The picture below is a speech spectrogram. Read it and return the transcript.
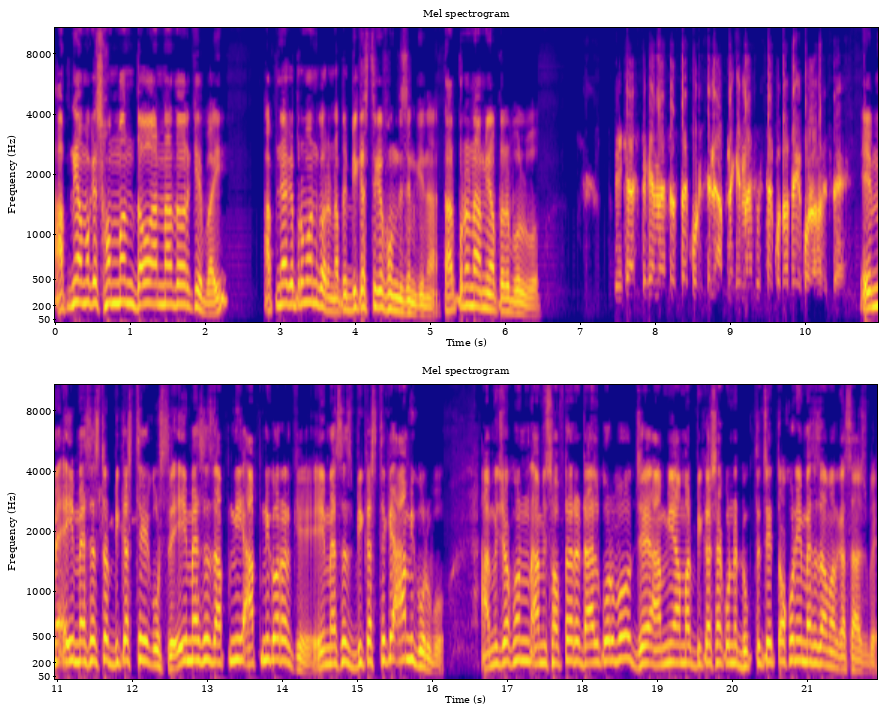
আপনি আমাকে সম্মান দেওয়া আর না দেওয়ার কে ভাই? আপনি আগে প্রমাণ করেন আপনি বিকাশ থেকে ফোন দিয়েছেন কিনা? তারপরে না আমি আপনারা বলব। বিকাশ থেকে মেসেজটা করছিলেন মেসেজটা কোথা থেকে করা হয়েছে? এই মে- এই মেসেজটা বিকাশ থেকে করছে। এই মেসেজ আপনি আপনি করার কে? এই মেসেজ বিকাশ থেকে আমি করব। আমি যখন আমি সফটওয়্যারে ডায়াল করব যে আমি আমার বিকাশ অ্যাকাউন্টে ঢুকতে চাই তখন এই মেসেজ আমার কাছে আসবে।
